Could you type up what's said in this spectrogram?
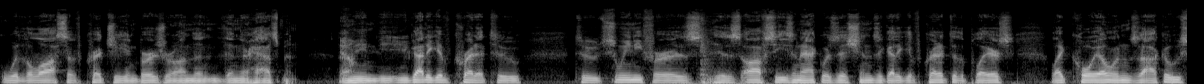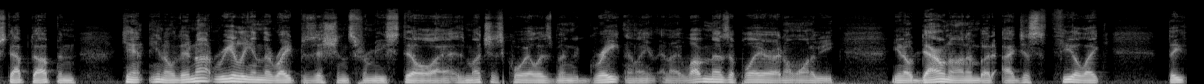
with the loss of Krejci and Bergeron than than there has been. I mean, you, you got to give credit to to Sweeney for his his off season acquisitions. You got to give credit to the players like Coyle and Zacha who stepped up and can't you know they're not really in the right positions for me still. I, as much as Coyle has been great and I and I love him as a player, I don't want to be you know down on him, but I just feel like they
